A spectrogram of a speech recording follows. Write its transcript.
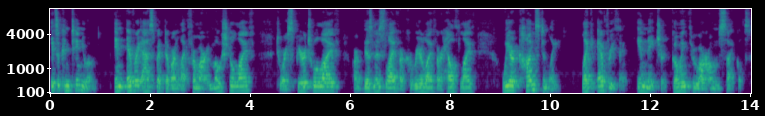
It's a continuum in every aspect of our life, from our emotional life to our spiritual life, our business life, our career life, our health life. We are constantly, like everything in nature, going through our own cycles.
